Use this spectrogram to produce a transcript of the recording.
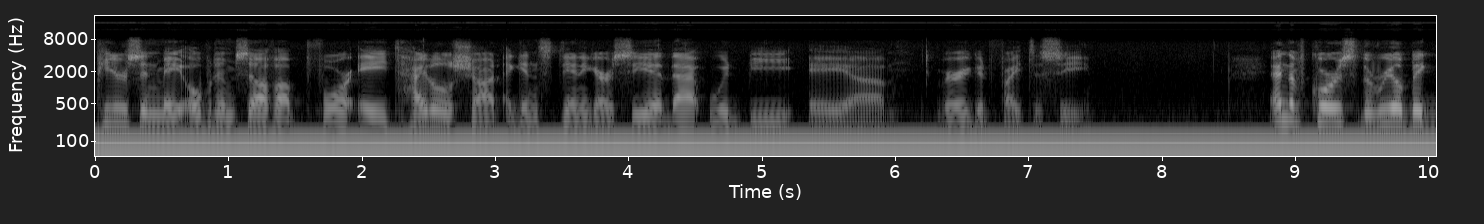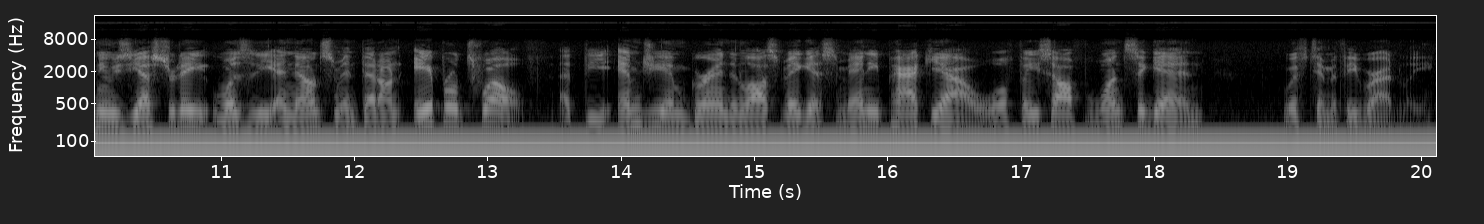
Peterson may open himself up for a title shot against Danny Garcia. That would be a uh, very good fight to see. And of course, the real big news yesterday was the announcement that on April 12th at the MGM Grand in Las Vegas, Manny Pacquiao will face off once again with Timothy Bradley.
